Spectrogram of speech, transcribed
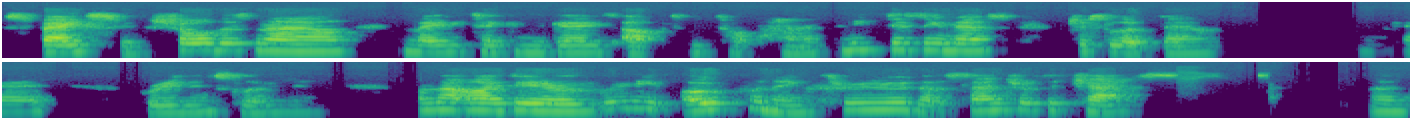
space with the shoulders now, maybe taking the gaze up to the top hand. Any dizziness, just look down. Okay, breathing slowly. And that idea of really opening through that center of the chest and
